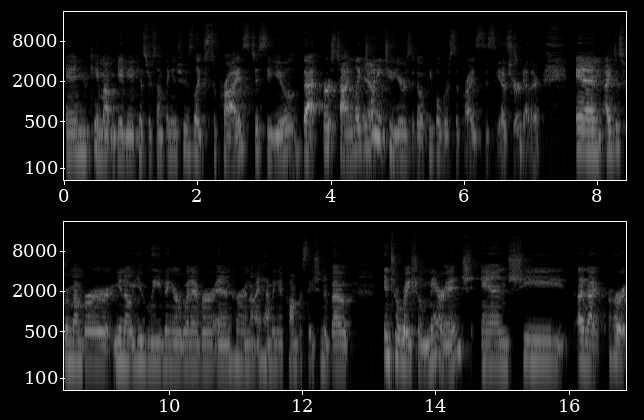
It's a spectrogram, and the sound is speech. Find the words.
And you came up and gave me a kiss or something, and she was like surprised to see you that first time, like Yeah. 22 years ago. People were surprised to see us Sure. together, and I just remember, you know, you leaving or whatever, and her and I having a conversation about interracial marriage and she and I her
